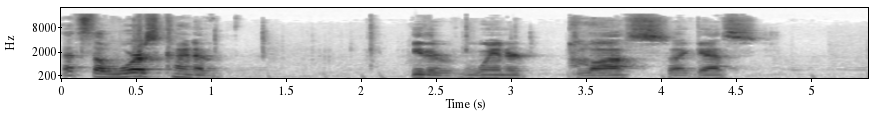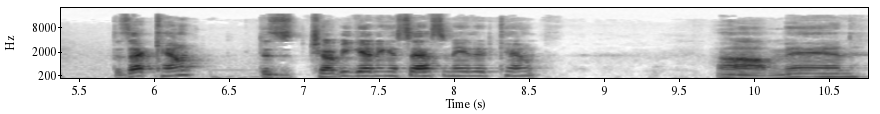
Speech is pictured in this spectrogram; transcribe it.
That's the worst kind of either win or loss, I guess. Does that count? Does Chubby getting assassinated count? Oh man.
